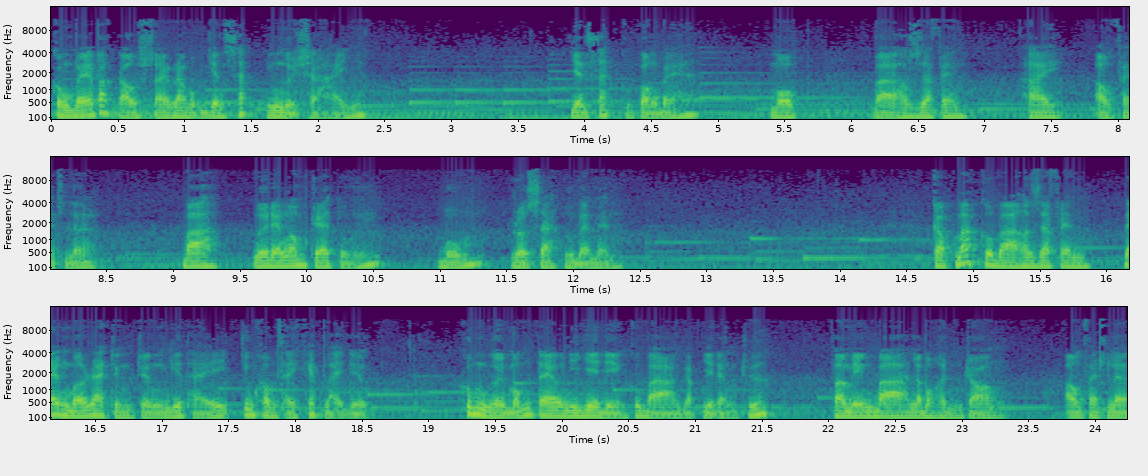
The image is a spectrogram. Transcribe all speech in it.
Con bé bắt đầu soạn ra một danh sách những người sợ hãi nhất. Danh sách của con bé một Bà Josephine 2. Ông Fetler 3. Người đàn ông trẻ tuổi 4. Rosa Huberman Cặp mắt của bà Josephine đang mở ra trừng trừng như thể chúng không thể khép lại được. Khung người mỏng teo như dây điện của bà gặp về đằng trước và miệng bà là một hình tròn. Ông Fetler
